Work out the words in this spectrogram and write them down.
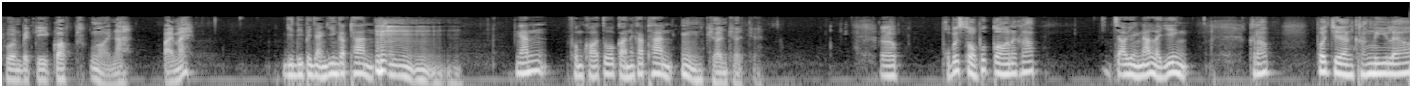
ชวนไปตีกอล์ฟสักหน่อยนะ ไปไหม ยินดีเป็นอย่างยิ่งครับท่านอืมอืมอืมอืมงั้นผมขอตัวก่อนนะครับท่าน อืมเชิญเชิญเชิญเออผมไปส่งผู้กองนะครับ จะเอาอย่างนั้นเหรอยิ่ง ครับเพราะเจอกันครั้งนี้แล้ว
